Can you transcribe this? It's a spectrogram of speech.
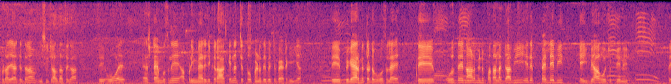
ਥੋੜਾ ਜਿਹਾ ਜਿੱਦਾਂ ਨਾ ਇਸ਼ੂ ਚੱਲਦਾ ਸੀਗਾ ਤੇ ਉਹ ਇਸ ਟਾਈਮ ਉਸਨੇ ਆਪਣੀ ਮੈਰਿਜ ਕਰਾ ਕੇ ਨਾ ਚਿੱਤੋ ਪਿੰਡ ਦੇ ਵਿੱਚ ਬੈਠ ਗਈ ਆ ਤੇ ਬਗੈਰ ਮੇਰੇ ਤੋਂ ਡਿਵੋਰਸ ਲਏ ਤੇ ਉਸ ਦੇ ਨਾਲ ਮੈਨੂੰ ਪਤਾ ਲੱਗਾ ਵੀ ਇਹਦੇ ਪਹਿਲੇ ਵੀ ਕਈ ਵਿਆਹ ਹੋ ਚੁੱਕੇ ਨੇ। ਤੇ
